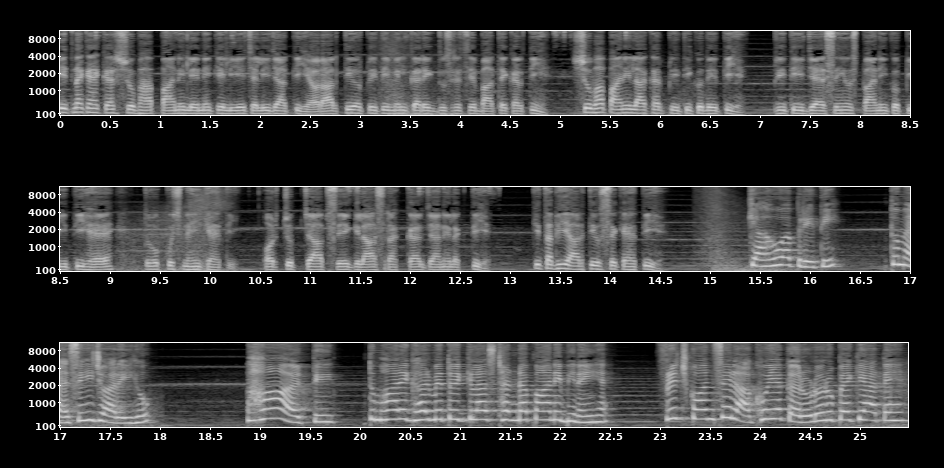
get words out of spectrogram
इतना कहकर शोभा पानी लेने के लिए चली जाती है और आरती और प्रीति मिलकर एक दूसरे से बातें करती हैं। शोभा पानी लाकर प्रीति को देती है। प्रीति जैसे ही उस पानी को पीती है तो वो कुछ नहीं कहती और चुपचाप से गिलास रख कर जाने लगती है कि तभी आरती उससे कहती है। क्या हुआ प्रीति? तुम ऐसे ही जा रही हो? हाँ आरती। तुम्हारे घर में तो एक गिलास ठंडा पानी भी नहीं है। फ्रिज कौन से लाखों या करोड़ों रुपए के आते हैं?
